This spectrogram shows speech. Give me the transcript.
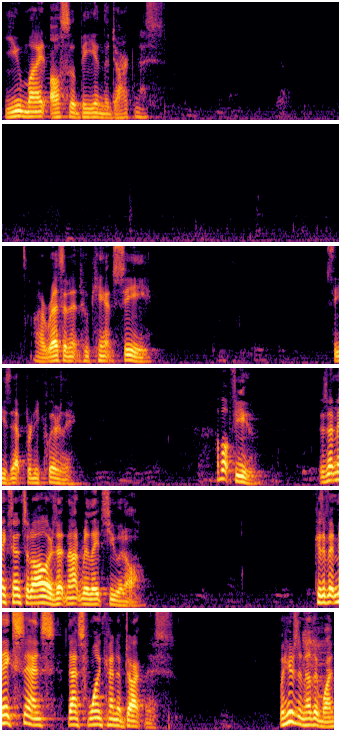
you might also be in the darkness. Our resident who can't see sees that pretty clearly. How about for you? Does that make sense at all, or does that not relate to you at all? Because if it makes sense, that's one kind of darkness. But here's another one.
